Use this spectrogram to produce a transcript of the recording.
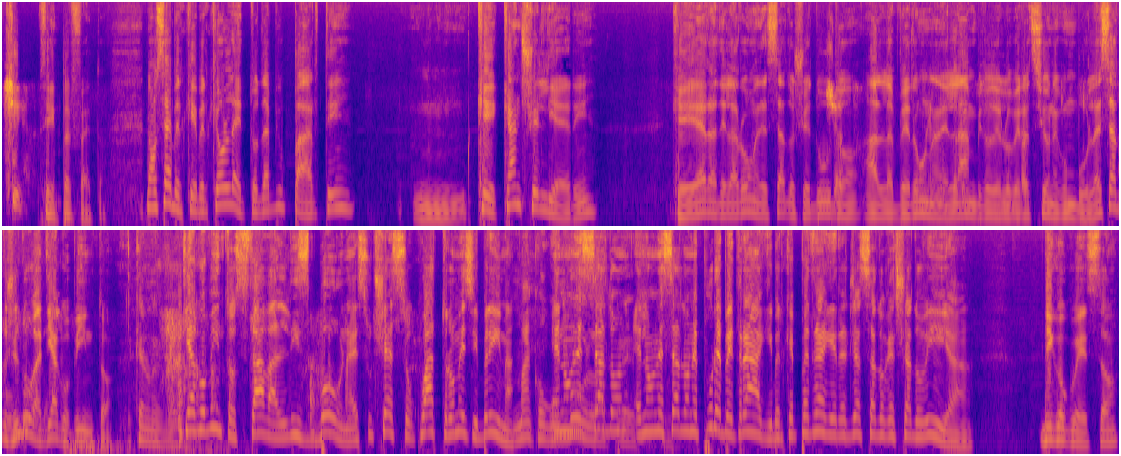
Sì. Sì, perfetto. No, sai perché? Perché ho letto da più parti Mm, che Cancellieri, che era della Roma ed è stato ceduto certo. al Verona nell'ambito dell'operazione Kumbulla, è stato ceduto a Tiago Pinto. Tiago Pinto stava a Lisbona, è successo quattro mesi prima e non, stato, e non, è stato, neppure Petrachi, perché Petrachi era già stato cacciato via. Dico questo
